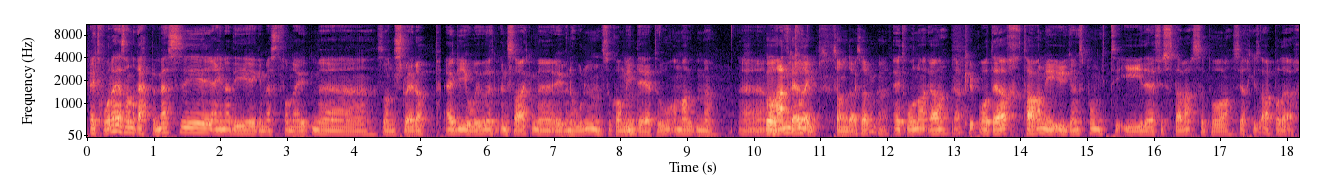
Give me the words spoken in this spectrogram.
Jeg tror det er sånn rappemessig en av de jeg er mest fornøyd med, sånn straight up. Jeg gjorde jo en sak med Øyvind Holen som kom i D2 om albumet. Eh, På fredag samme dag som albumet. Jeg tror nå, ja. Ja, cool. Og der tar han mye utgangspunkt i det første verset på Sirkusaper der.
